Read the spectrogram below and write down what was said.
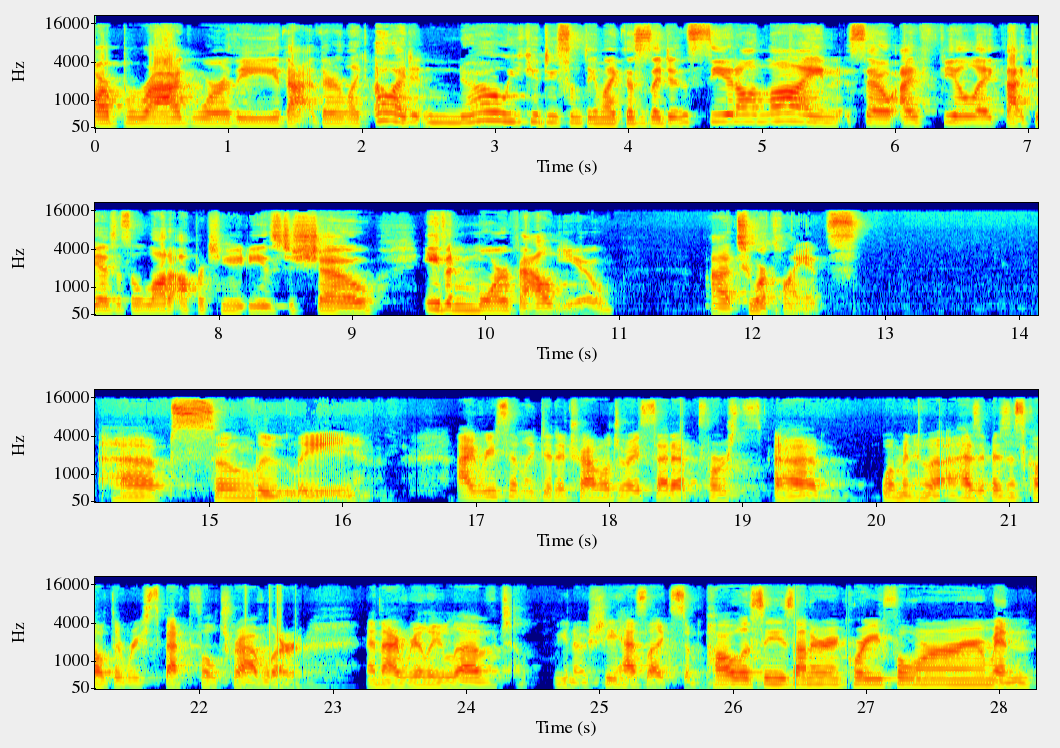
are brag worthy that they're like, oh, I didn't know you could do something like this I didn't see it online. So I feel like that gives us a lot of opportunities to show even more value uh, to our clients. Absolutely. I recently did a Travel Joy setup for a woman who has a business called The Respectful Traveler. And I really loved, you know, she has like some policies on her inquiry form and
